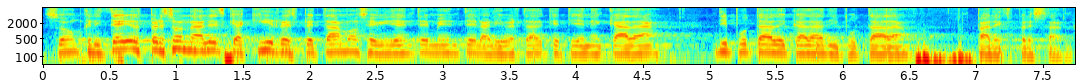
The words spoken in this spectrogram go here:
son criterios personales que aquí respetamos evidentemente la libertad que tiene cada diputado y cada diputada para expresarlo.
